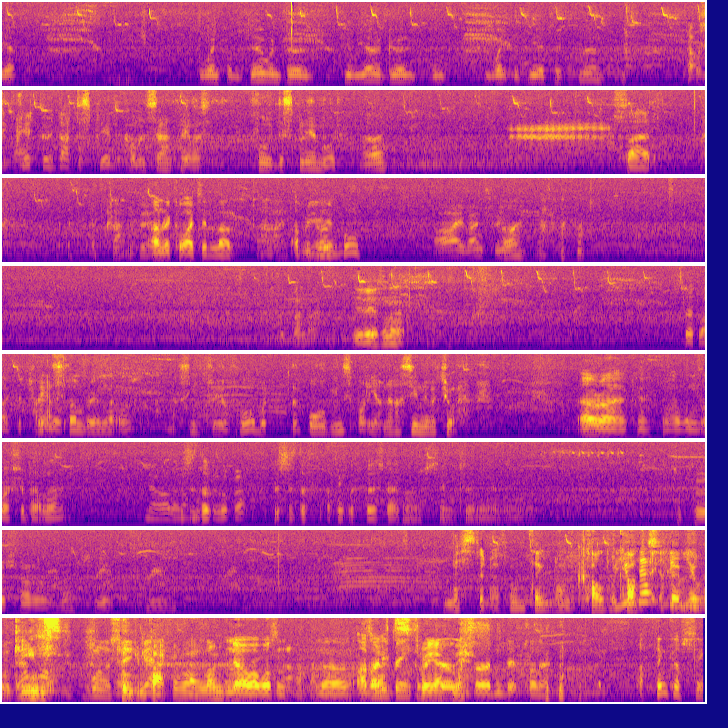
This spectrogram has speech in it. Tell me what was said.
Yep. We went for the Derwent bird a few years ago and we went this year to Clun. That was a great bird, that display at the common sandpipers. Full display mode. Aye. Sad. Unrequited love, Aye. I We got presume. Paul. Aye, eventually. Aye. Good. It is, isn't it? Said like the tree Oh, yes. Northumbrian that was. I've seen three or four, but they've all been spotty. I've never seen them mature. Oh right, okay. Well, I wouldn't rush about that. No, they're This not is the- to look at. This is the, I think, the first adult I've seen turning. The first adult house, I missed another one, thinking on the cold Were you cock there? I at think you Milton were there. Keynes, One of the thinking back a while longer. No, I wasn't. No, I've So only been for three the I've Derwent missed. bird and dipped on it. I think I've seen.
